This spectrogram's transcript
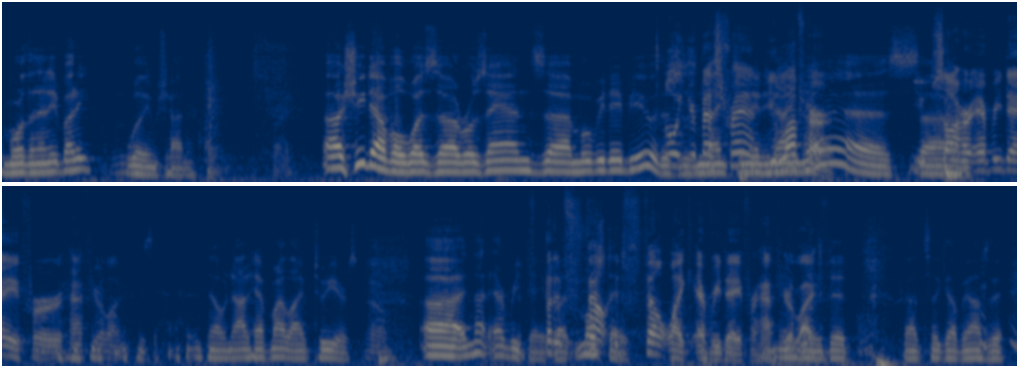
More than anybody, William Shatner. Uh, she Devil was uh, Roseanne's uh, movie debut. This Oh, your best friend. You love her. Yes. You uh, saw her every day for half your life. no, not half my life, two years. Oh. Uh, not every day, But but, it most felt days. it felt like every day for half It your really life. did. God, to gotta be honest with you.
